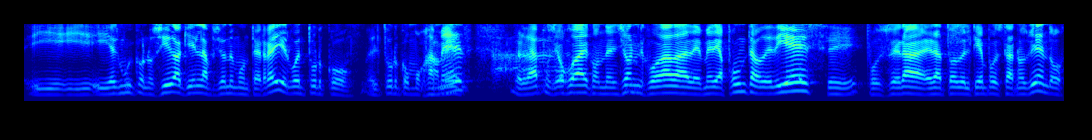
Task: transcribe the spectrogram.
Y, y- y es muy conocido aquí en la afición de Monterrey, el buen turco, el turco Mohamed, ¿verdad? Pues yo jugaba de contención, jugaba de media punta o de 10, Sí. pues era, era todo el tiempo estarnos viendo.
